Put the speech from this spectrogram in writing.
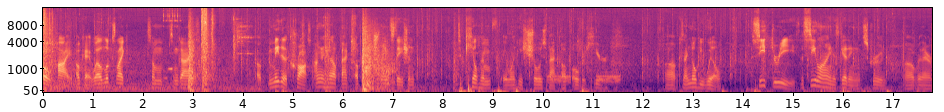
Oh, hi. Okay, well, it looks like some some guys uh, made it across. I'm gonna head up back up to the train station to kill him when he shows back up over here. Because uh, I know he will. C3. The C line is getting screwed uh, over there.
